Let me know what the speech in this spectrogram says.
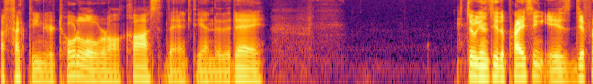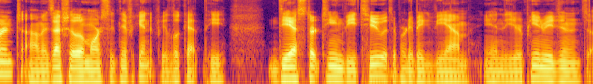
affecting your total overall cost at the end of the day. So we can see the pricing is different. Um, it's actually a little more significant if we look at the DS13 V2. It's a pretty big VM in the European region. It's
